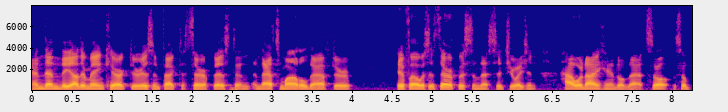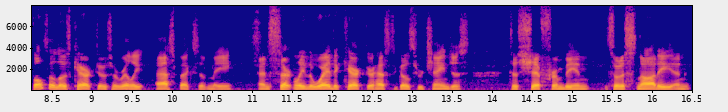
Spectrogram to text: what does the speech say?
And then the other main character is, in fact, a therapist, and, and that's modeled after if I was a therapist in that situation, how would I handle that? So, so both of those characters are really aspects of me. and certainly the way the character has to go through changes to shift from being sort of snotty and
